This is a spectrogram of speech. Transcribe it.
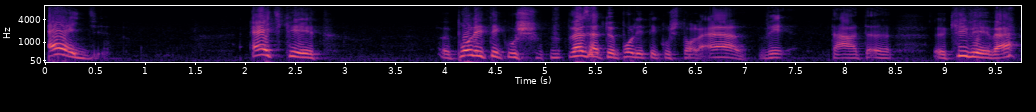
egy egy-két politikus, vezető politikustól el, tehát kivéve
